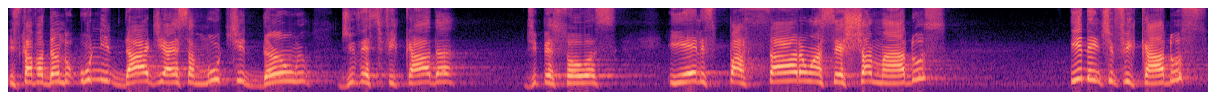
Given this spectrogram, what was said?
estava dando unidade a essa multidão diversificada de pessoas, e eles passaram a ser chamados, identificados,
